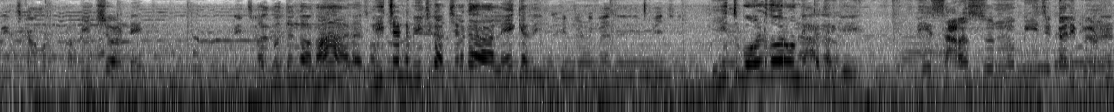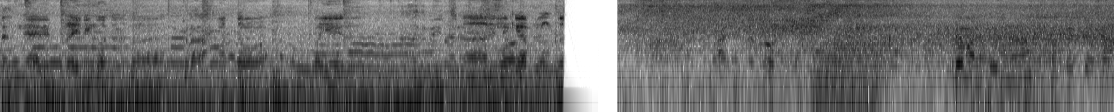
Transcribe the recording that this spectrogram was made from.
బీచ్ కనబడుతుంది బీచ్ చూడండి. అద్భుతంగా ఉందా? అదే బీచ్ అంటే బీచ్ కాదు చిలక లేక్ అది. బీచ్ బీచ్ బోల్డ్ దూరం ఉంది ఇంకా దీనికి ఈ సరస్సును బీచ్ కలిపి ఉండేది నేవీ ట్రైనింగ్ అవుతుంది. మొత్తం పోయేది ఇప్పుడే మనం చూసిన కంప్లీట్ చేసాం.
